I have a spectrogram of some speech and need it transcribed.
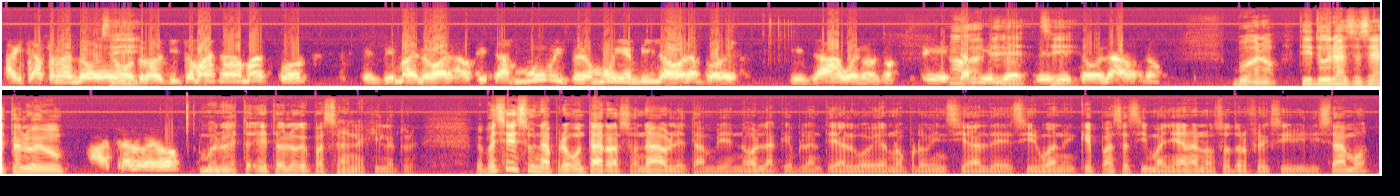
Ahí está, Fernando. Otro ratito más nada más por el tema de los varados, que está muy, pero muy en vilo ahora, porque ya, bueno, no, eh, están viendo eh, desde todos lados, ¿no? Bueno, Tito, gracias, ¿eh? hasta luego. Hasta luego. Bueno, esto, esto es lo que pasa en la legislatura. Me parece que es una pregunta razonable también, ¿no? La que plantea el gobierno provincial de decir, bueno, ¿y qué pasa si mañana nosotros flexibilizamos?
